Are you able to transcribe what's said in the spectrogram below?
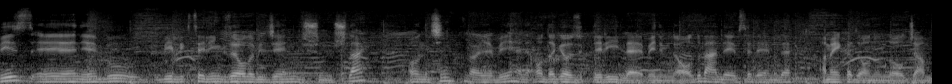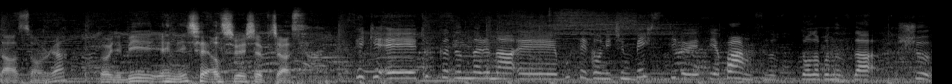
Biz e, hani bu birlikteliğin güzel olabileceğini düşünmüşler. Onun için böyle bir hani o da gözlükleriyle benimle oldu. Ben de elbiselerimde Amerika'da onunla olacağım daha sonra. Böyle bir hani şey alışveriş yapacağız. Peki e, Türk kadınlarına e, bu sezon için 5 stil öğesi yapar mısınız? Dolabınızda şu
